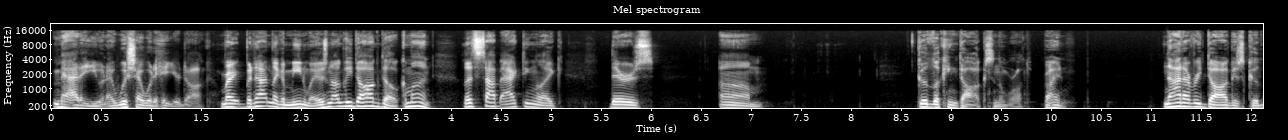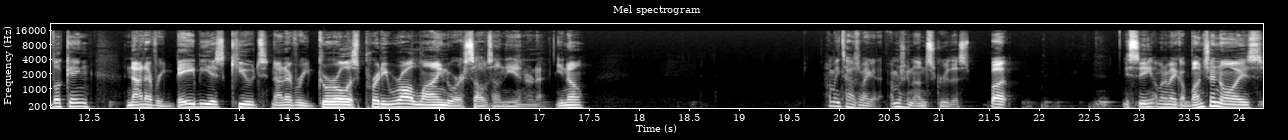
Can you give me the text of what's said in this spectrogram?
mad at you and I wish I would have hit your dog. Right? But not in like a mean way. It was an ugly dog though. Come on. Let's stop acting like there's um good looking dogs in the world, right? Not every dog is good looking. Not every baby is cute. Not every girl is pretty. We're all lying to ourselves on the internet, you know? How many times am I gonna, I'm just to unscrew this. But you see, I'm going to make a bunch of noise.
